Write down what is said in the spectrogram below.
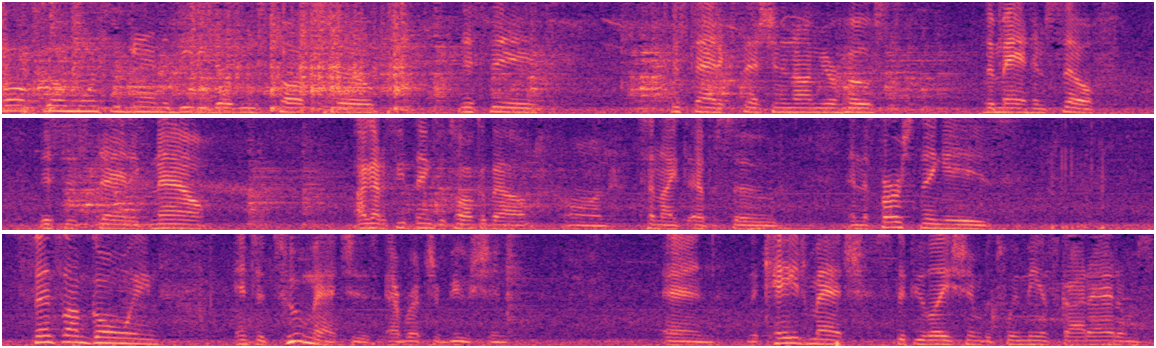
Welcome once again to DDW's Talk Show. This is the Static Session, and I'm your host, the man himself. This is Static. Now, I got a few things to talk about on tonight's episode, and the first thing is since I'm going into two matches at Retribution, and the cage match stipulation between me and Scott Adams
